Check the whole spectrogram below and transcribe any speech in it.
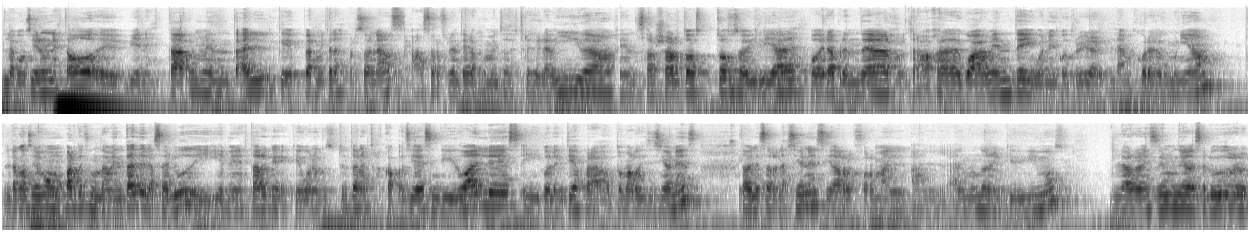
la considero un estado de bienestar mental que permite a las personas hacer frente a los momentos de estrés de la vida, desarrollar todas sus habilidades, poder aprender, trabajar adecuadamente y, bueno, y contribuir a la mejora de la comunidad. La considero como parte fundamental de la salud y, el bienestar que, que, bueno, que sustenta nuestras capacidades individuales y colectivas para tomar decisiones, establecer relaciones y dar forma al, al, al mundo en el que vivimos. La Organización Mundial de la Salud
